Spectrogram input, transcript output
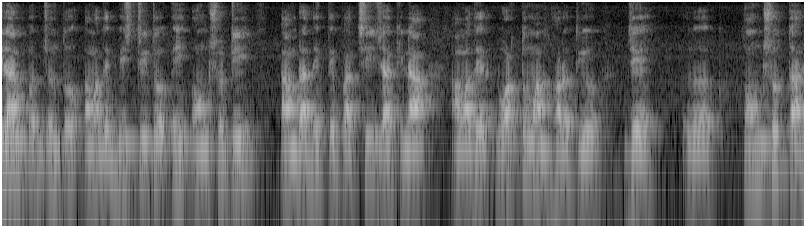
ইরান পর্যন্ত আমাদের বিস্তৃত এই অংশটি আমরা দেখতে পাচ্ছি যা কিনা আমাদের বর্তমান ভারতীয় যে অংশ তার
